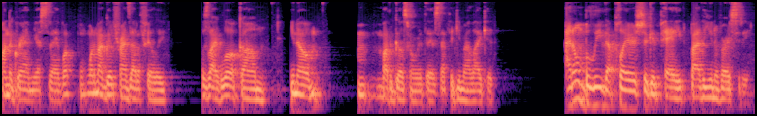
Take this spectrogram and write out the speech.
on the gram yesterday. One of my good friends out of Philly was like, "Look, um, you know, I'm about to go somewhere with this. I think you might like it. I don't believe that players should get paid by the university."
